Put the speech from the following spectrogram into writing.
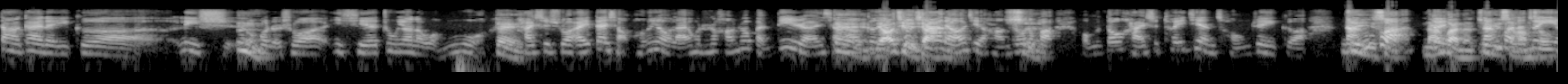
大概的一个历史，嗯。或者说一些重要的文物，对。还是说，哎，带小朋友来，或者说杭州本地人想要对更了解更加了解杭州的话，我们都还是推荐从这个南馆，对南馆的南馆的最意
